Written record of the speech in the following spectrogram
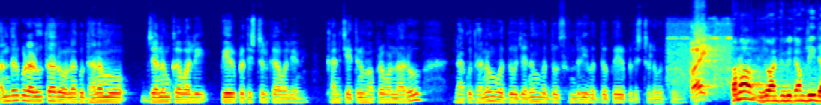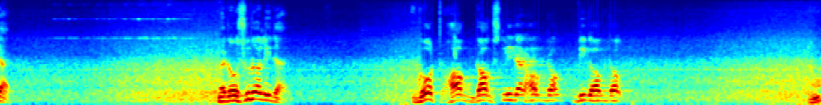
అందరు కూడా అడుగుతారు నాకు ధనము జనం కావాలి పేరు ప్రతిష్టలు కావాలి అని కానీ చైతన్య మహాప్రభు అన్నారు నాకు ధనం వద్దు జనం వద్దు సుందరి వద్దు పేరు ప్రతిష్టలు వద్దు to become leader. But Asura leader. Goat, hog, dogs leader, hog dog, big hog dog. Huh?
